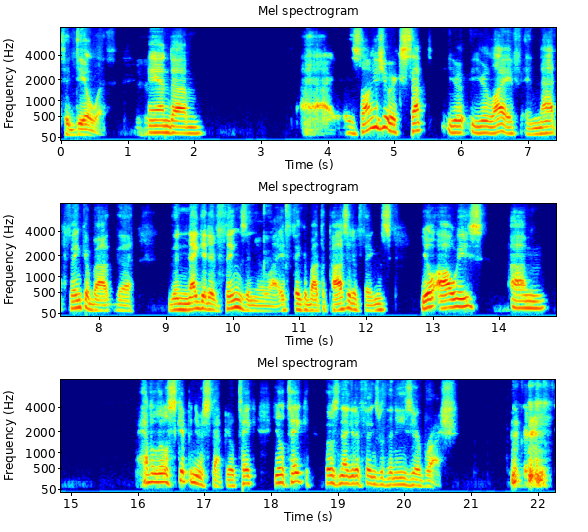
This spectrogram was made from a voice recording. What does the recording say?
to deal with. Mm-hmm. And um, I, as long as you accept your your life and not think about the the negative things in your life, think about the positive things, you'll always um, have a little skip in your step. You'll take you'll take those negative things with an easier brush. Okay.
